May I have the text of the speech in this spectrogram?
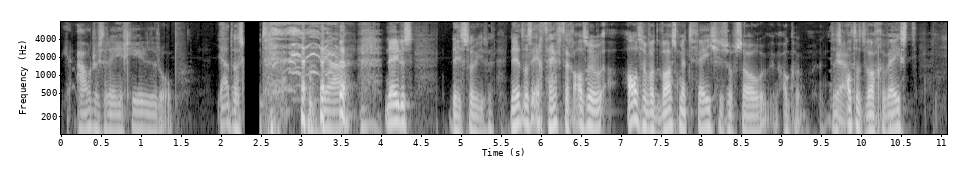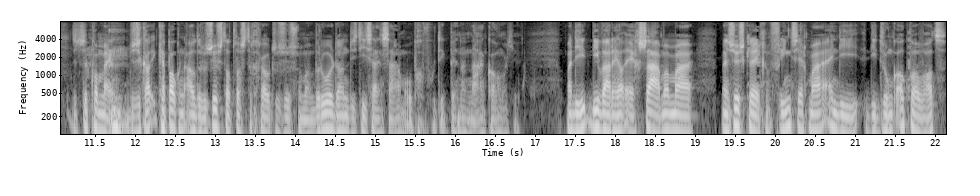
je ouders reageerden erop? Ja, dat is Ja, Nee, dus Nee, sorry. Nee, het was echt heftig. Als er, als er wat was met feestjes of zo, ook, dat is Ja. altijd wel geweest. Dus, er kwam mijn, dus ik, had, ik heb ook een oudere zus, dat was de grote zus van mijn broer dan. Dus die zijn samen opgevoed. Ik ben een nakomertje. Maar die, die waren heel erg samen. Maar mijn zus kreeg een vriend, zeg maar. En die, die dronk ook wel wat.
